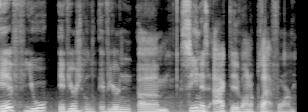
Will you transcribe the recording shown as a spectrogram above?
If you if you're if you're um, seen as active on a platform,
